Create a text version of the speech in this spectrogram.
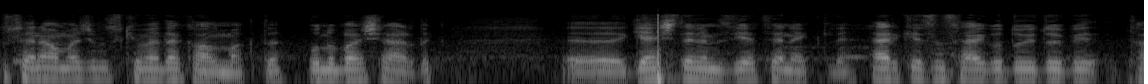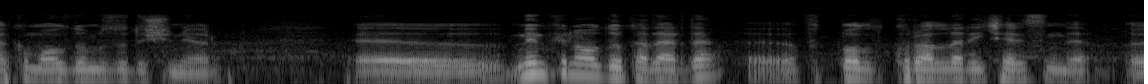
Bu sene amacımız kümede kalmaktı. Bunu başardık. Ee, gençlerimiz yetenekli. Herkesin saygı duyduğu bir takım olduğumuzu düşünüyorum. Ee, mümkün olduğu kadar da e, futbol kuralları içerisinde e,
